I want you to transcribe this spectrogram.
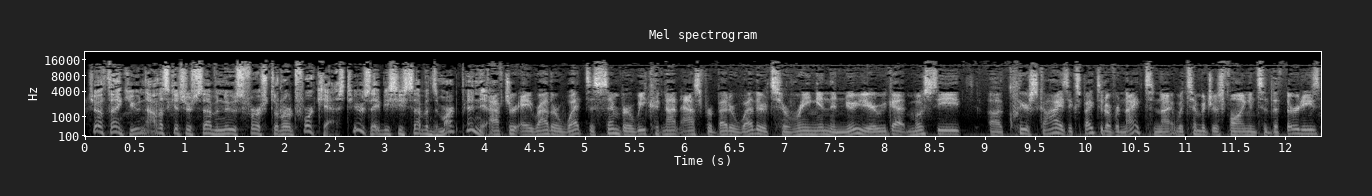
Joe, thank you. Now let's get your 7 News First Alert forecast. Here's ABC 7's Mark Pena. After a rather wet December, we could not ask for better weather to ring in the new year. We got mostly uh, clear skies expected overnight tonight with temperatures falling into the 30s.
